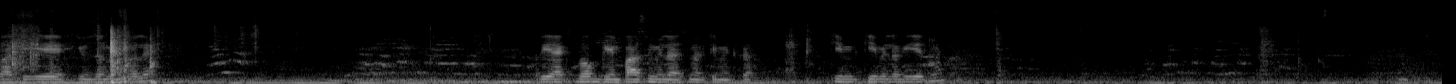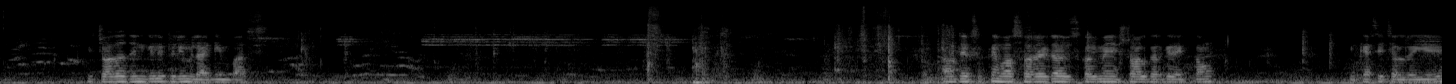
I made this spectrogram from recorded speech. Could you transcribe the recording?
बाकी ये यूज़र मैनुअल है। ये एक्सबॉक्स गेम पास भी मिला इसमें अल्टीमेट का। की की मिल रही है इसमें? चौदह दिन के लिए फ्री मिला गेम पास आप देख सकते हैं बहुत सारे इसका भी मैं इंस्टॉल करके देखता हूँ कैसी चल रही है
